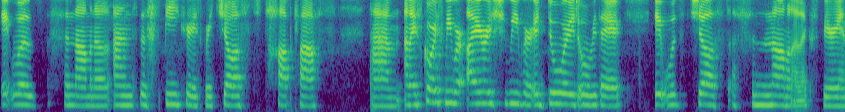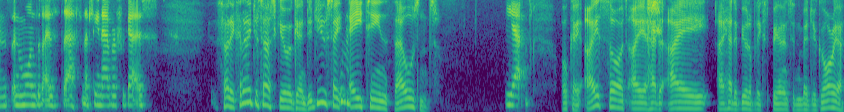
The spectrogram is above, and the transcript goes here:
It was phenomenal, and the speakers were just top class. Um, and of course, we were Irish, we were adored over there. It was just a phenomenal experience and one that I'll definitely never forget. Sorry, can I just ask you again? Did you say mm-hmm. 18,000? Yeah. Okay, I thought I had I I had a beautiful experience in Medjugorje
